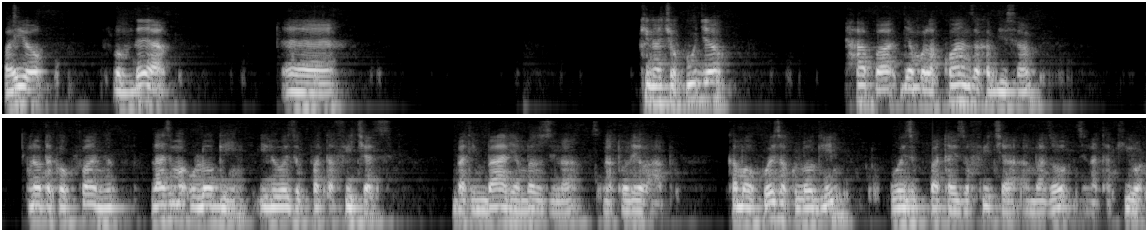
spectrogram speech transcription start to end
Kwa hiyo from there eh, kinachokuja hapa, jambo la kwanza kabisa unaotakiwa kufanya lazima ulogin ili uweze kupata features mbalimbali ambazo zina zinatolewa hapa. Kama ukuweza kulogin huwezi kupata hizo feature ambazo zinatakiwa.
